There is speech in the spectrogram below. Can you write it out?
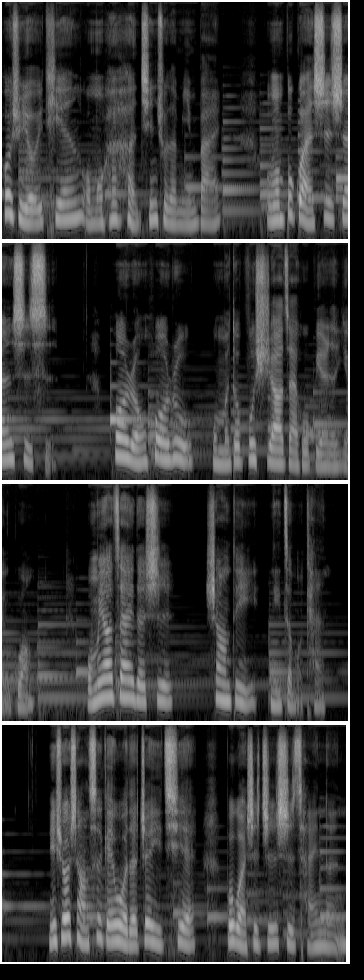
或许有一天，我们会很清楚的明白，我们不管是生是死，或荣或辱，我们都不需要在乎别人的眼光。我们要在意的是，上帝你怎么看？你所赏赐给我的这一切，不管是知识才能。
